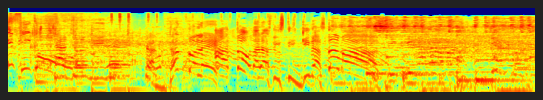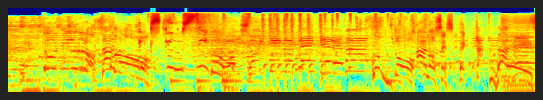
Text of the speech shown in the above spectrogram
Pacífico. Cantándole a todas las distinguidas damas. Tony Rosado. Exclusivo. Junto a los espectaculares.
